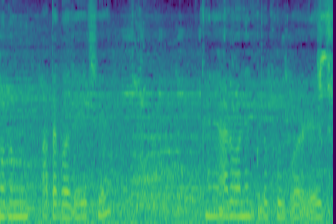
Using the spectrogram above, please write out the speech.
নতুন পাতা গজিয়েছে। এখানে আরও অনেকগুলো ফুল পড়ে রয়েছে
